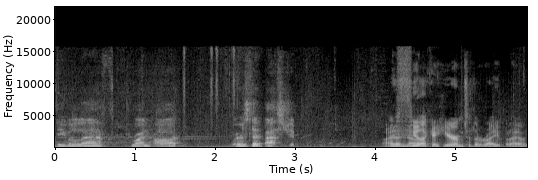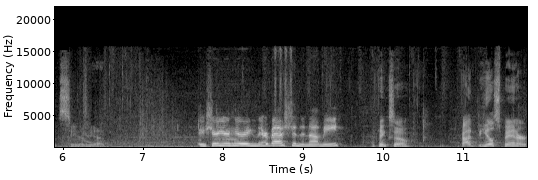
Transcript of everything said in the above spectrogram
D.Va left. Reinhardt. Where is their Bastion? I, I don't feel know. like I hear him to the right, but I haven't seen him yet. Are you sure you're hearing their bastion and not me? I think so. God, heal Spanner.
